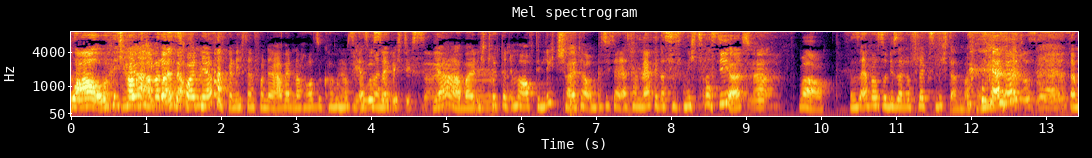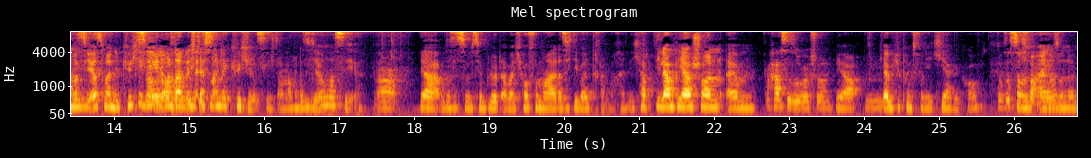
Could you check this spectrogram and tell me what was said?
wow, ich habe ja, aber das ist voll nervig, wenn ich dann von der Arbeit nach Hause komme, Ja, muss ich erstmal ist der wichtigste. Ja, weil ich drücke dann immer auf den Lichtschalter und bis ich dann erstmal merke, dass es nichts passiert. Ja, Wow. Das ist einfach so dieser Reflex Licht anmachen. ja meinst. dann muss ich erstmal in die Küche Das gehen und dann erstmal in der Küche das Licht anmachen, dass ich irgendwas sehe. Ja. Ja, das ist so ein bisschen blöd, aber ich hoffe mal, dass ich die bald dran mache. Ich habe die Lampe ja schon, ähm, Hast du sogar schon. ja, die habe ich übrigens von Ikea gekauft. Was ist So das für eine? äh, so, eine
